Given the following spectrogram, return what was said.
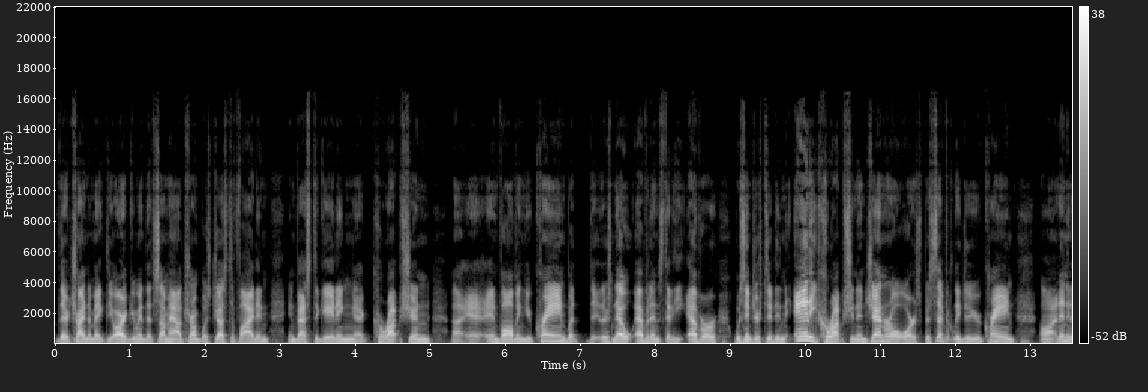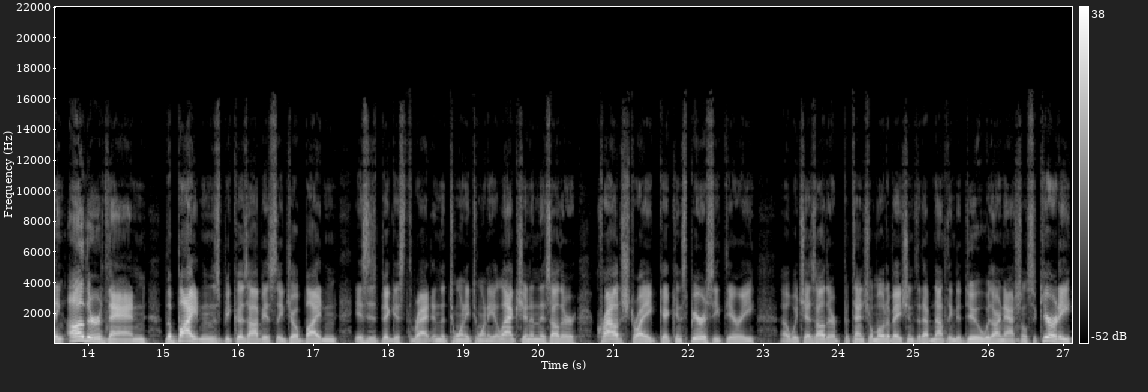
They're trying to make the argument that somehow Trump was justified in investigating uh, corruption uh, involving Ukraine, but th- there's no evidence that he ever was interested in any corruption in general or specifically to Ukraine on anything other than the Bidens, because obviously Joe Biden is his biggest threat in the 2020 election, and this other CrowdStrike uh, conspiracy theory uh, which has other potential motivations that have nothing to do with our national security,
